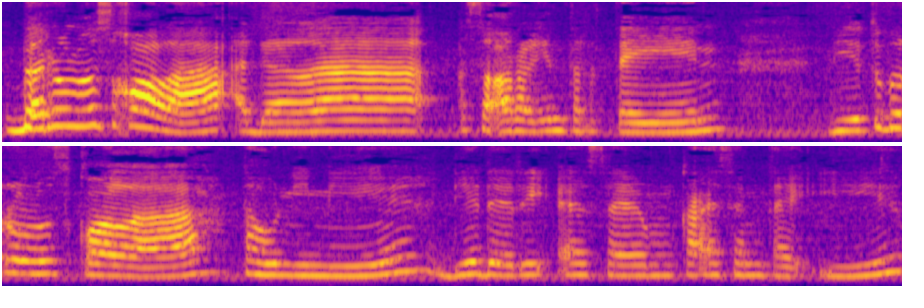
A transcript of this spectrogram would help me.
baru lulus sekolah adalah seorang entertain dia itu baru lulus sekolah tahun ini. Dia dari SMK SMTI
